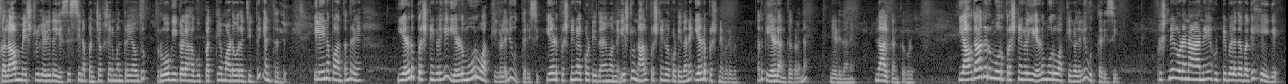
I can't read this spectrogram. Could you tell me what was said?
ಕಲಾಂ ಮೇಷ್ಟ್ರು ಹೇಳಿದ ಯಶಸ್ಸಿನ ಪಂಚಾಕ್ಷರ ಮಂತ್ರ ಯಾವುದು? ರೋಗಿಗಳ ಹಾಗೂ ಪಥ್ಯ ಮಾಡುವರ ಜಿದ್ದು ಎಂಥದ್ದು? ಇಲ್ಲೇನಪ್ಪ ಅಂತಂದರೆ, ಎರಡು ಪ್ರಶ್ನೆಗಳಿಗೆ ಎರಡು ಮೂರು ವಾಕ್ಯಗಳಲ್ಲಿ ಉತ್ತರಿಸಿ. ಎರಡು ಪ್ರಶ್ನೆಗಳು ಕೊಟ್ಟಿದ್ದಾನೆ ಎಷ್ಟು? ನಾಲ್ಕು ಪ್ರಶ್ನೆಗಳು ಕೊಟ್ಟಿದ್ದಾನೆ. ಎರಡು ಪ್ರಶ್ನೆ ಬರಬೇಕು ಅದಕ್ಕೆ ಎರಡು ಅಂಕಗಳನ್ನು ನೀಡಿದ್ದಾನೆ. ನಾಲ್ಕು ಅಂಕಗಳು. ಯಾವುದಾದರೂ ಮೂರು ಪ್ರಶ್ನೆಗಳಿಗೆ ಎರಡು ಮೂರು ವಾಕ್ಯಗಳಲ್ಲಿ ಉತ್ತರಿಸಿ. ಕೃಷ್ಣೇಗೌಡನ ಆನೆ ಹುಟ್ಟಿ ಬೆಳೆದ ಬಗ್ಗೆ ಹೇಗೆ?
